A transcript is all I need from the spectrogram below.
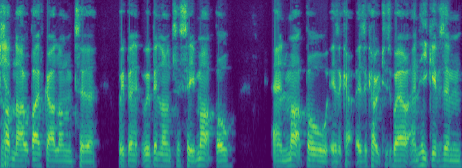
Todd Yeah. and I will both go along to we've been we've been along to see Mark Ball, and Mark Ball is a is a coach as well, and he gives him,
